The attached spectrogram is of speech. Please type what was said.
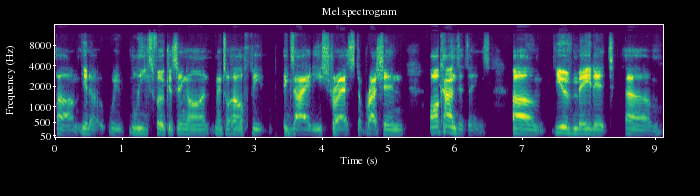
Um, you know, we leagues focusing on mental health, anxiety, stress, depression, all kinds of things. Um, you have made it. Um,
